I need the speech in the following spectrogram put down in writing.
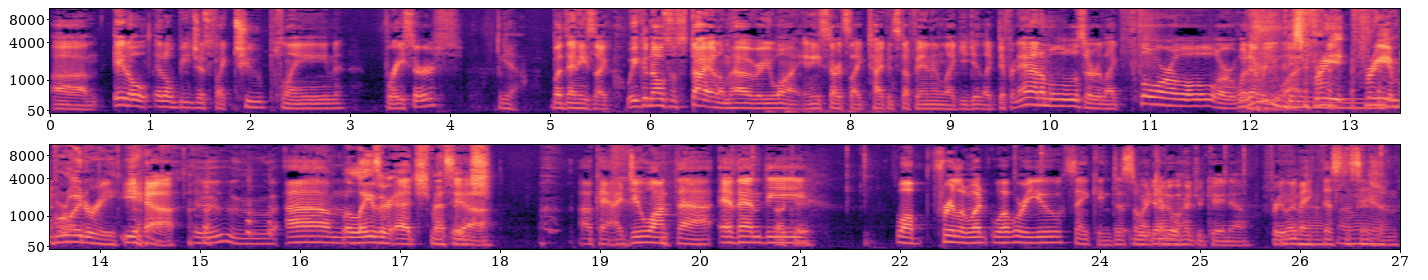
um, it'll it'll be just like two plain bracers. yeah. But then he's like, we can also style them however you want, and he starts like typing stuff in, and like you get like different animals or like floral or whatever you want. It's free free embroidery. yeah, Ooh, um, The laser etch message. yeah. okay, I do want that, and then the. Okay. Well, Freeland, what what were you thinking? Just so We're I down can to 100k now. Freeland, make this I mean, decision.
